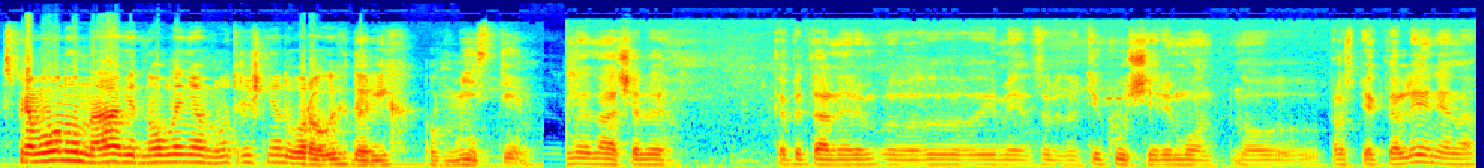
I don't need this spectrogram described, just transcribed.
спрямовано на відновлення внутрішньодворових доріг в місті. Мы начали капитальный, э, имеется в виду текущий ремонт ну, проспекта Ленина.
